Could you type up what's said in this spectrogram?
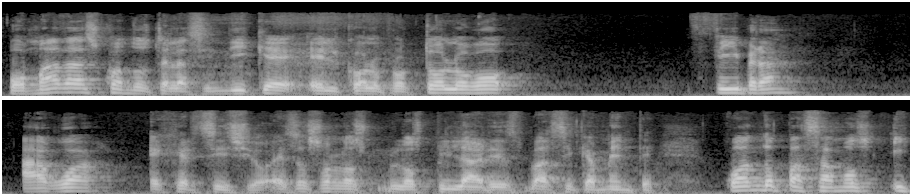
Pomadas cuando te las indique el coloproctólogo, fibra, agua, ejercicio. Esos son los, pilares, básicamente. ¿Cuándo pasamos y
